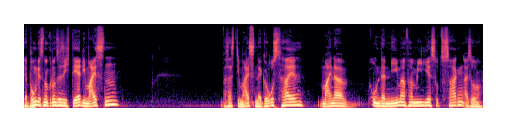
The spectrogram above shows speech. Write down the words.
Der Punkt ist nur grundsätzlich der, die meisten, was heißt die meisten, der Großteil meiner Unternehmerfamilie sozusagen, also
